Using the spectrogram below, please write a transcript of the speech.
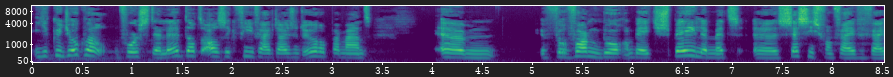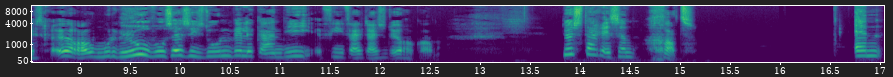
je kunt je ook wel voorstellen dat als ik 4.000, 5.000 euro per maand ehm, vervang door een beetje spelen met uh, sessies van 55 euro, moet ik heel veel sessies doen, wil ik aan die 4.000, 5.000 euro komen. Dus daar is een gat. En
